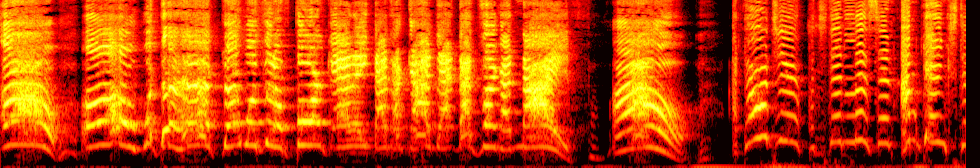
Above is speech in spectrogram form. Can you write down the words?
Oh. Oh! Oh! What the heck? That wasn't a fork, Eddie! That's a god that that's like a knife! Ow! I told you, but you didn't listen. I'm gangster.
